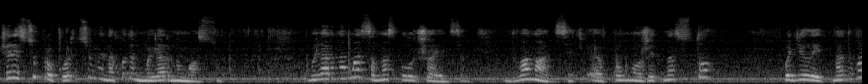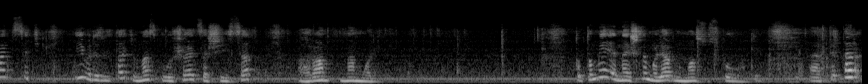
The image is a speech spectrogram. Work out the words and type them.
Через цю пропорцію ми знаходимо молярну масу. Молярна маса в нас виходить 12 е, помножить на 100, поділити на 20, і в результаті у нас виходить 60 грам на моль. Тобто ми знайшли молярну масу сполуки. Е, Тепер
